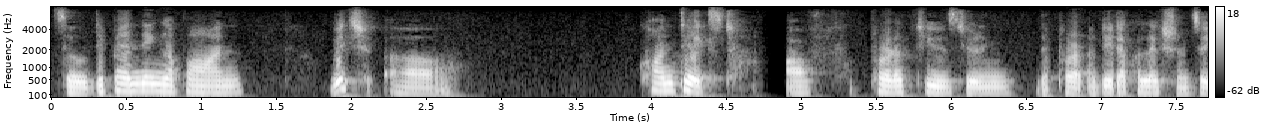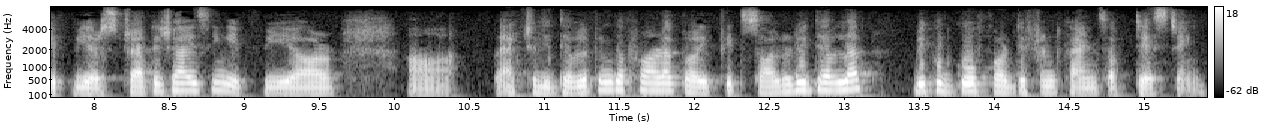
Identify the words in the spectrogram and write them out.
So depending upon which uh, context of product use during the data collection. So if we are strategizing, if we are uh, actually developing the product or if it's already developed, we could go for different kinds of testing.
